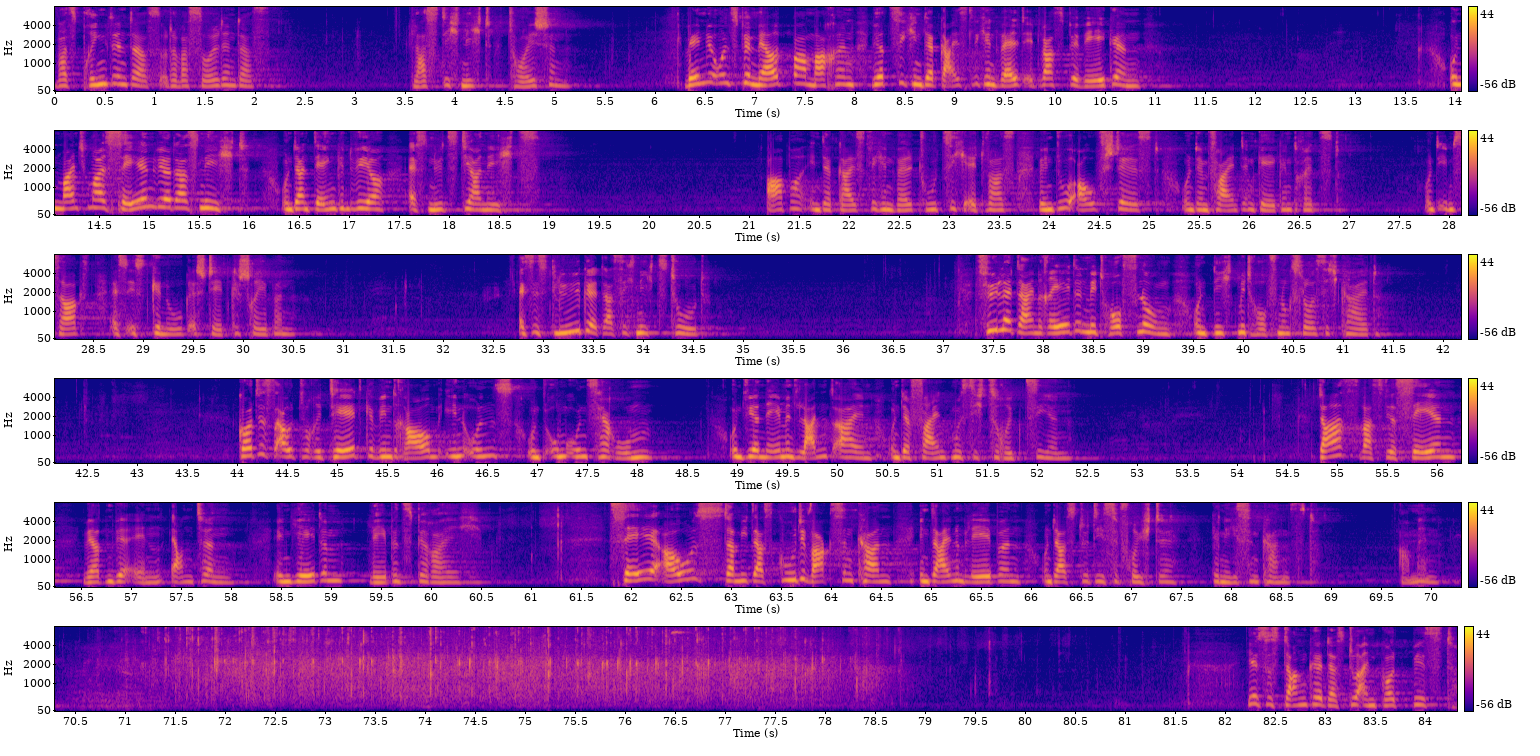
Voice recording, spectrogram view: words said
Was bringt denn das oder was soll denn das? Lass dich nicht täuschen. Wenn wir uns bemerkbar machen, wird sich in der geistlichen Welt etwas bewegen. Und manchmal sehen wir das nicht und dann denken wir, es nützt ja nichts. Aber in der geistlichen Welt tut sich etwas, wenn du aufstehst und dem Feind entgegentrittst und ihm sagst, es ist genug, es steht geschrieben. Es ist Lüge, dass sich nichts tut. Fülle dein Reden mit Hoffnung und nicht mit Hoffnungslosigkeit. Gottes Autorität gewinnt Raum in uns und um uns herum. Und wir nehmen Land ein und der Feind muss sich zurückziehen. Das, was wir sehen, werden wir ernten in jedem Lebensbereich. Sähe aus, damit das Gute wachsen kann in deinem Leben und dass du diese Früchte genießen kannst. Amen. Jesus, danke, dass du ein Gott bist,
